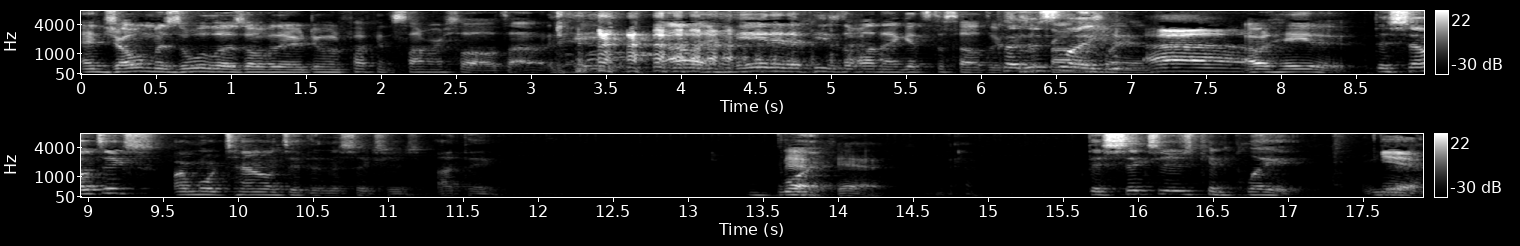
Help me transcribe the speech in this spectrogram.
And Joe Mazzulla's over there doing fucking somersaults. I would hate it. I would hate it if he's the one that gets the Celtics. 'Cause to the it's like- land. Ah. I would hate it. The Celtics are more talented than the Sixers, I think. Yeah, But yeah. the Sixers can play yeah.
